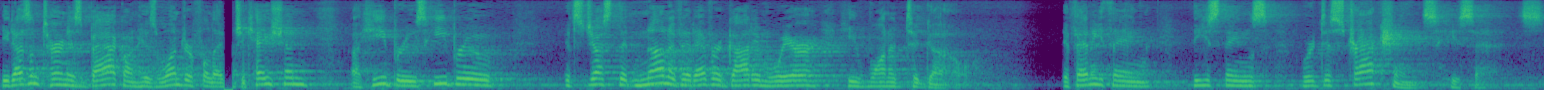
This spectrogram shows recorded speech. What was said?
He doesn't turn his back on his wonderful education, a Hebrew's Hebrew. It's just that none of it ever got him where he wanted to go. If anything, these things were distractions, he says.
